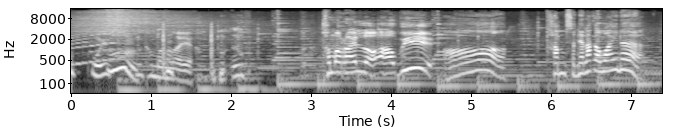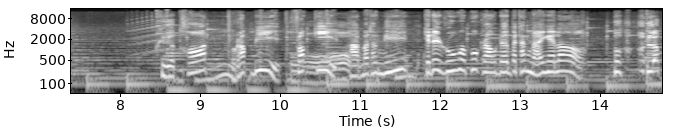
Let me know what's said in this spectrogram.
อืมเอ๊ะอุ้ยอืมทำอะไรอะอืมทำอะไรเหรออาวีอ๋อทำสัญลักษณ์เอาไว้น่ะเผื่อทอดอืมรับบี้ฟล็อกกี้โอ้ผ่านมาทางนี้ จะได้รู้ว่าพวกเราเดินไปทางไหนไงล่ะแล้วเ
